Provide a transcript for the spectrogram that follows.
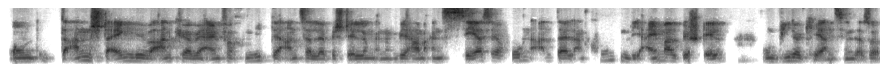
Und dann steigen die Warenkörbe einfach mit der Anzahl der Bestellungen. Und wir haben einen sehr, sehr hohen Anteil an Kunden, die einmal bestellen und wiederkehrend sind. Also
